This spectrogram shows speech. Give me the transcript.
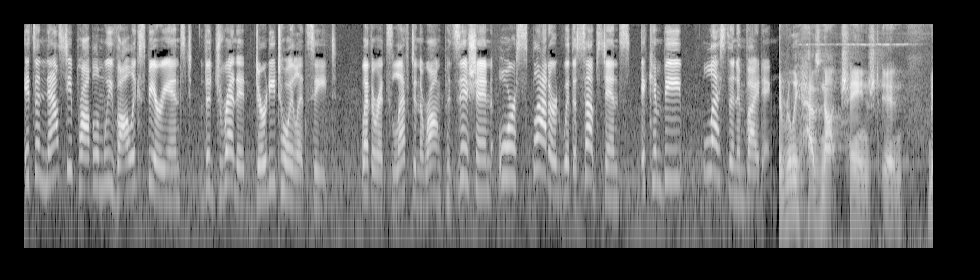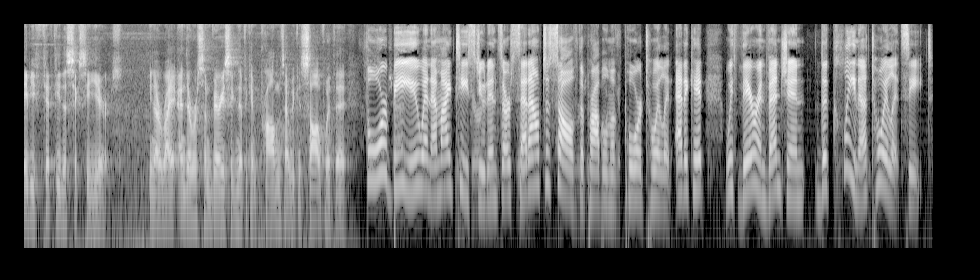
It's a nasty problem we've all experienced the dreaded dirty toilet seat. Whether it's left in the wrong position or splattered with a substance, it can be less than inviting. It really has not changed in maybe 50 to 60 years, you know, right? And there were some very significant problems that we could solve with it. Four BU and MIT students are set out to solve the problem of poor toilet etiquette with their invention, the Cleana toilet seat.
